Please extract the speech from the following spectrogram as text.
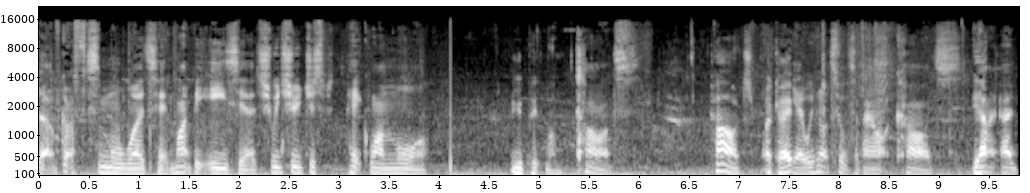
Look, I've got some more words here. It might be easier. Should we, should we just pick one more? You pick one. Cards. Cards. Okay. Yeah, we've not talked about cards. Yep.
